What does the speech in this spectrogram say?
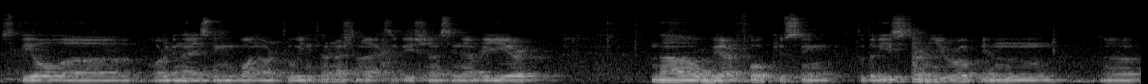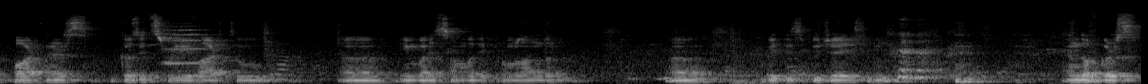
still uh, organizing one or two international exhibitions in every year. Now we are focusing to the Eastern European uh, partners because it's really hard to uh, invite somebody from London uh, with these budgets. And, of course,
